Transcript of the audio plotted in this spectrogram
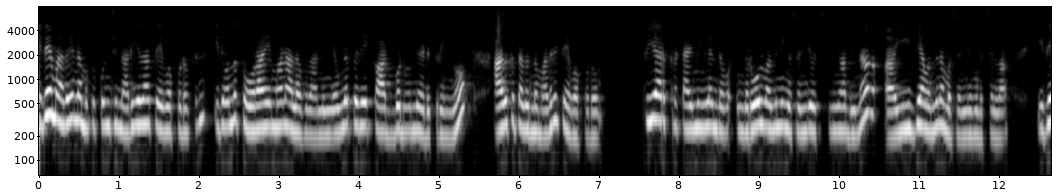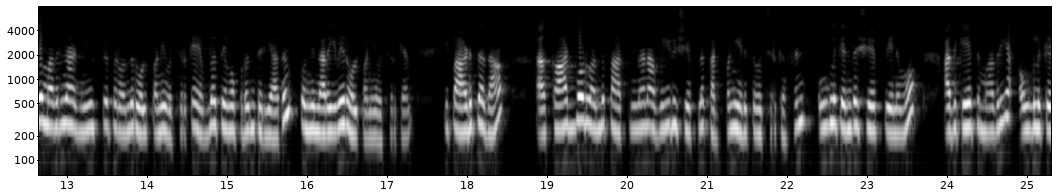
இதே மாதிரி நமக்கு கொஞ்சம் நிறைய தான் தேவைப்படும் ஃப்ரெண்ட்ஸ் இது வந்து தோராயமான அளவு தான் நீங்கள் எவ்வளோ பெரிய கார்ட்போர்ட் வந்து எடுக்கிறீங்களோ அதுக்கு தகுந்த மாதிரி தேவைப்படும். ஃப்ரீயாக இருக்கிற டைமிங்கில் இந்த இந்த ரோல் வந்து நீங்கள் செஞ்சு வச்சிட்டிங்க அப்படின்னா ஈஸியாக வந்து நம்ம செஞ்சு முடிச்சிடலாம். இதே மாதிரி நான் நியூஸ் பேப்பர் வந்து ரோல் பண்ணி வச்சுருக்கேன். எவ்வளோ தேவைப்படும்னு தெரியாது. கொஞ்சம் நிறையவே ரோல் பண்ணி வச்சுருக்கேன். இப்போ அடுத்ததாக கார்ட்போர்டு வந்து பார்த்திங்கன்னா நான் வீடு ஷேப்பில் கட் பண்ணி எடுத்து வச்சுருக்கேன் ஃப்ரெண்ட்ஸ் உங்களுக்கு எந்த ஷேப் வேணுமோ அதுக்கேற்ற மாதிரி உங்களுக்கு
